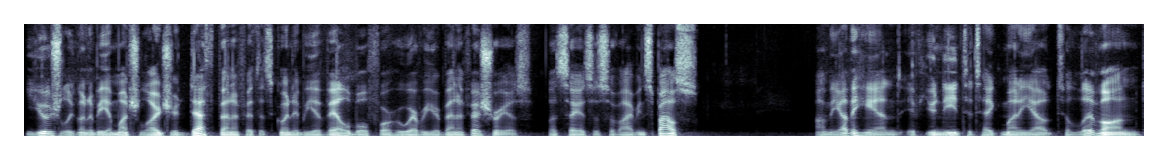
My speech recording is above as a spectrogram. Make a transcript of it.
usually going to be a much larger death benefit that's going to be available for whoever your beneficiary is. Let's say it's a surviving spouse on the other hand, if you need to take money out to live on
